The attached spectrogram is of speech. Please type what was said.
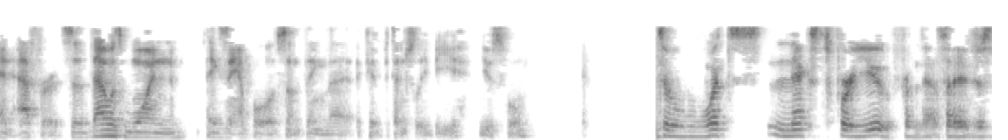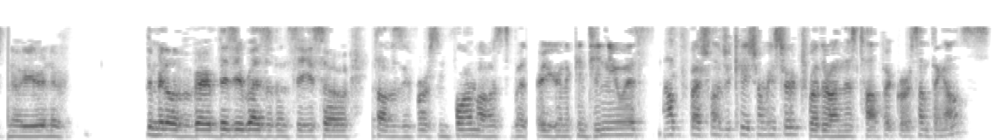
and effort. So that was one example of something that could potentially be useful. So what's next for you from this? I just know you're in a the middle of a very busy residency. So it's obviously first and foremost, but are you going to continue with health professional education research, whether on this topic or something else?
